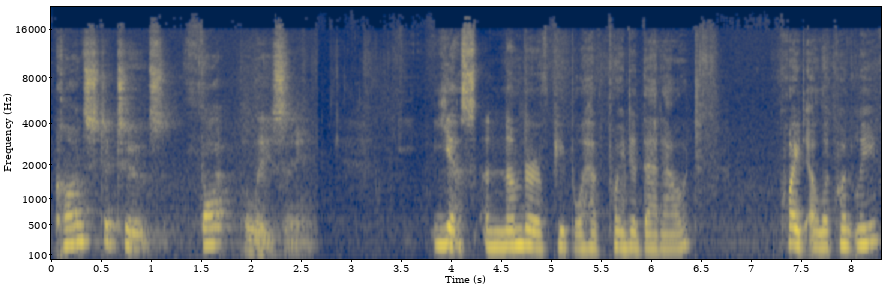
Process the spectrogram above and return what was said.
constitutes thought policing. Yes, a number of people have pointed that out quite eloquently.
